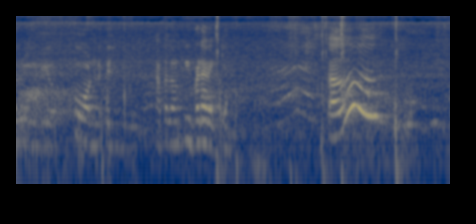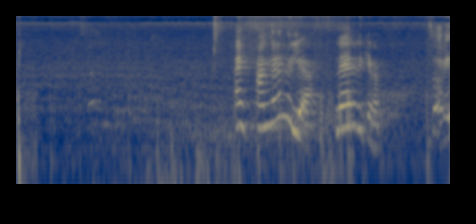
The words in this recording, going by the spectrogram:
വീഡിയോ അപ്പൊ നമുക്ക് ഇവിടെ വെക്കാം. അങ്ങനൊന്നുമില്ല. നേരെ ഇരിക്കണം. സോറി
